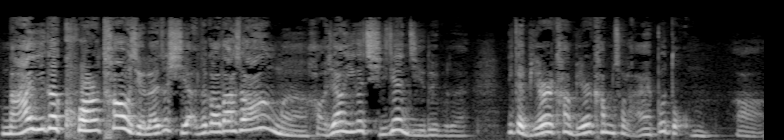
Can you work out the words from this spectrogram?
拿一个框套起来，这显得高大上嘛，好像一个旗舰机，对不对？你给别人看，别人看不出来，不懂啊。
